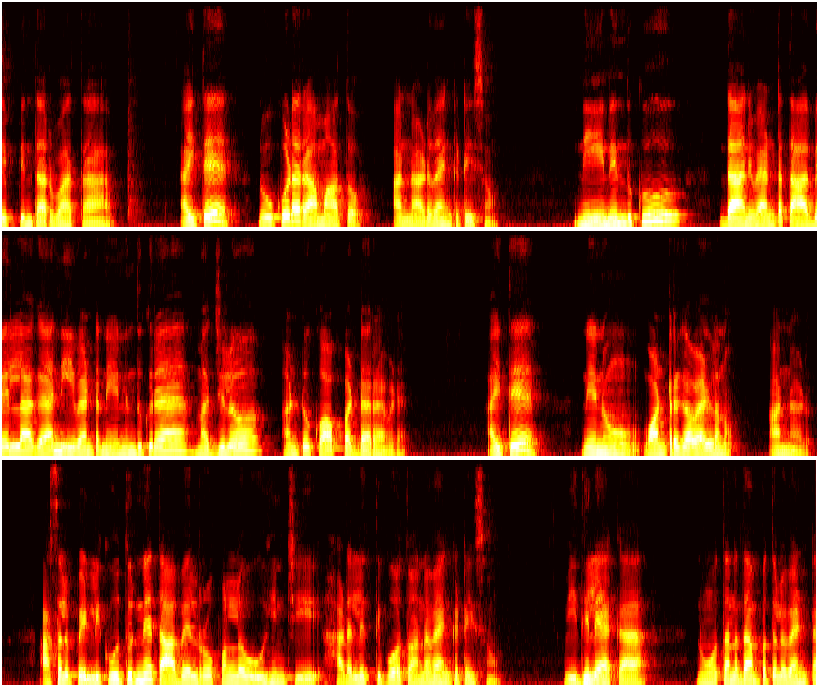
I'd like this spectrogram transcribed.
చెప్పిన తర్వాత అయితే నువ్వు కూడా రా మాతో అన్నాడు వెంకటేశం. నేనెందుకు? దాని వెంట తాబేల్లాగా నీ వెంట నేనెందుకురా మధ్యలో? అంటూ కోప్పడ్డారు ఆవిడ అయితే నేను ఒంటరిగా వెళ్ళను అన్నాడు. అసలు పెళ్ళి కూతుర్నే తాబేలు రూపంలో ఊహించి హడలెత్తిపోతోన్న వెంకటేశం. విధి లేక నూతన దంపతుల వెంట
